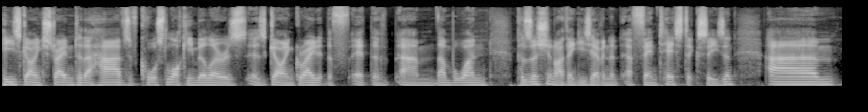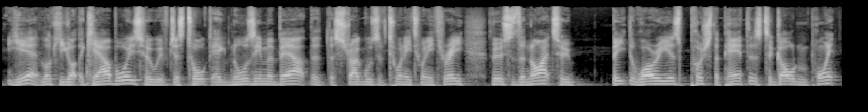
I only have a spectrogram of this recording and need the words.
he's going straight into the halves. Of course, Lockie Miller is, is going great at the at the um, number one position. I think he's having a, a fantastic season. Um, yeah, look, you got the Cowboys, who we've just talked ad nauseum about, the, the struggles of 2023, versus the Knights, who beat the Warriors, pushed the Panthers to Golden Point.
